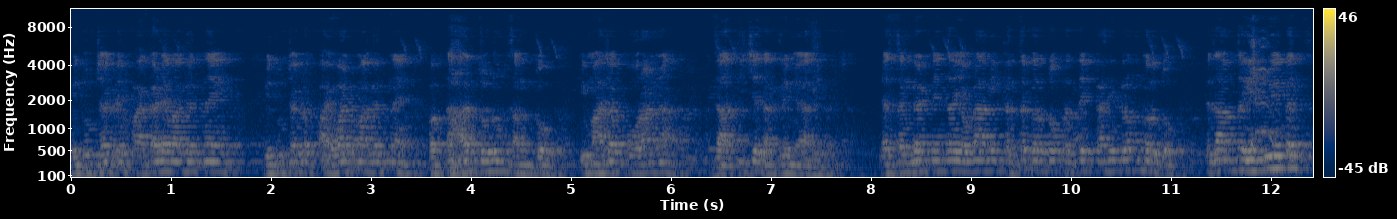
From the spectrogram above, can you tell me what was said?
मी तुमच्याकडे पाकाड्या मागत नाही. मी तुमच्याकडे पायवाट मागत नाही. फक्त हात जोडून सांगतो की माझ्या पोरांना जातीचे दाखले मिळाले पाहिजे. या संघटनेचा एवढा आम्ही खर्च करतो प्रत्येक कार्यक्रम करतो. त्याचा आमचा हेतू एकच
